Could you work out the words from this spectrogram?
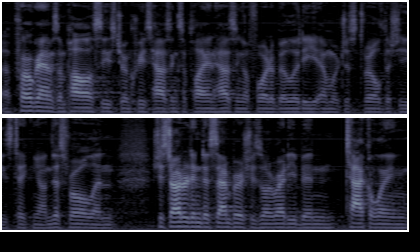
uh, programs and policies to increase housing supply and housing affordability, and we're just thrilled that she's taking on this role. And she started in December. She's already been tackling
